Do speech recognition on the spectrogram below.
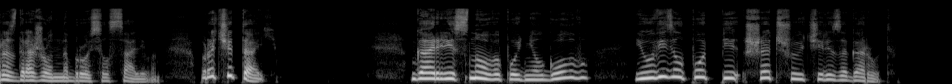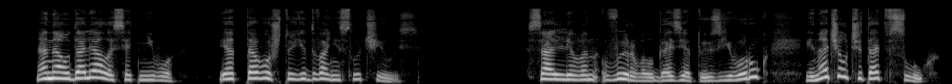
раздраженно бросил Салливан. «Прочитай». Гарри снова поднял голову и увидел Поппи, шедшую через огород. Она удалялась от него и от того, что едва не случилось. Салливан вырвал газету из его рук и начал читать вслух.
